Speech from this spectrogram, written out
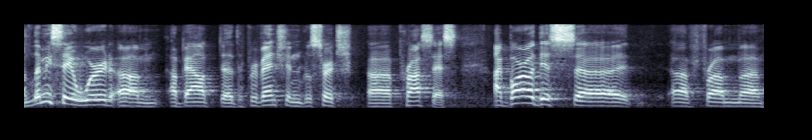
Let me say a word um, about uh, the prevention research uh, process. I borrowed this uh, uh from uh,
